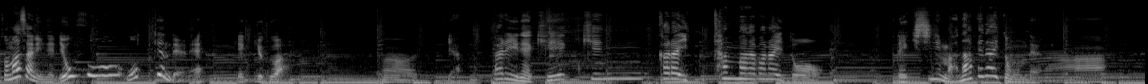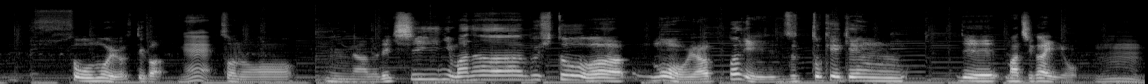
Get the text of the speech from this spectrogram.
そうまさにね両方持ってんだよね結局は、うん、やっぱりね経験から一旦学ばないと歴史に学べないと思うんだよな。そう思うよ。っていうか、ね。その、うん、あの、歴史に学ぶ人は、もうやっぱりずっと経験で間違いをえうん。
